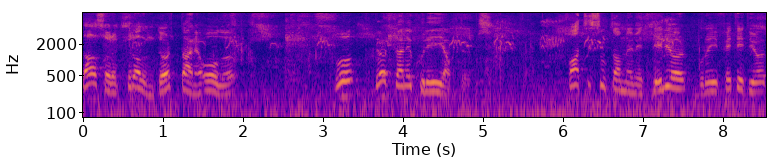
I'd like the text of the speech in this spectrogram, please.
Daha sonra kralın dört tane oğlu bu dört tane kuleyi yaptırmış. Fatih Sultan Mehmet geliyor, burayı fethediyor.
